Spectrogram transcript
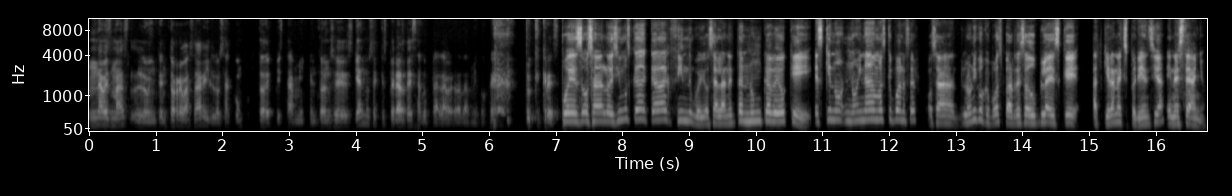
una vez más lo intentó rebasar y lo sacó un poquito de pista a mí. Entonces ya no sé qué esperar de esa dupla, la verdad, amigo. ¿Tú qué crees? Pues, o sea, lo decimos cada, cada fin, güey. O sea, la neta nunca veo que. Es que no, no hay nada más que puedan hacer. O sea, lo único que puedo esperar de esa dupla es que adquieran experiencia en este año.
